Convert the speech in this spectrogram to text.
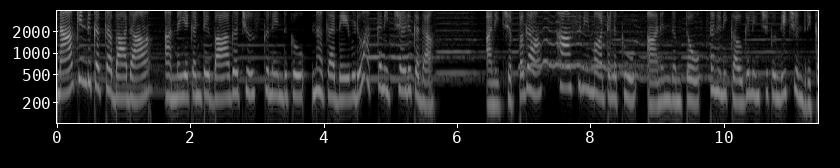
నాకెందుకక్క బాధ? అన్నయ్య కంటే బాగా చూసుకునేందుకు నాకు ఆ దేవుడు అక్కనిచ్చాడు కదా. అని చెప్పగా హాసిని మాటలకు ఆనందంతో తనని కౌగిలించుకుంది చంద్రిక.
